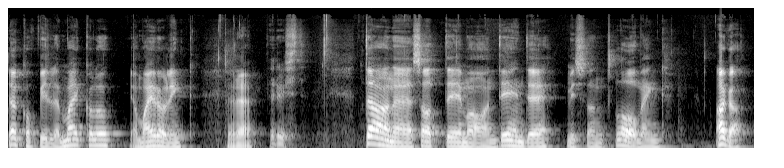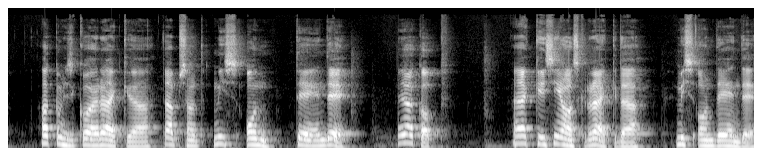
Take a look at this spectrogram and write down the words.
Jakob Villem Maikalu ja Mairo Link. tere! tervist! tänane saate teema on DnD, mis on loomäng. aga hakkame siis kohe rääkima täpsemalt, mis on DnD. Jakob, äkki sina oskad rääkida, mis on DnD?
